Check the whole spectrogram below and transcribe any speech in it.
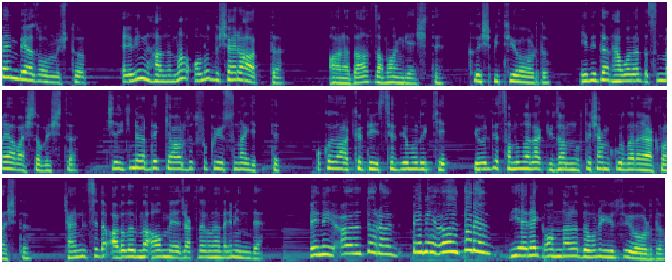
bembeyaz olmuştu. Evin hanımı onu dışarı attı. Arada zaman geçti. Kış bitiyordu. Yeniden havalar ısınmaya başlamıştı. Çirkin ördek yavrusu su kuyusuna gitti. O kadar kötü hissediyordu ki gölde sanılarak yüzen muhteşem kuğulara yaklaştı. Kendisi de aralarını almayacaklarından emindi. Beni öldürün, beni öldürün diyerek onlara doğru yüzüyordu.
